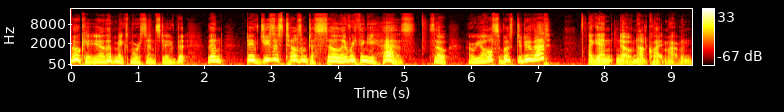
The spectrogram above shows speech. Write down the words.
Okay, yeah, that makes more sense, Dave. But then, Dave, Jesus tells him to sell everything he has. So, are we all supposed to do that? Again, no, not quite, Marvin.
